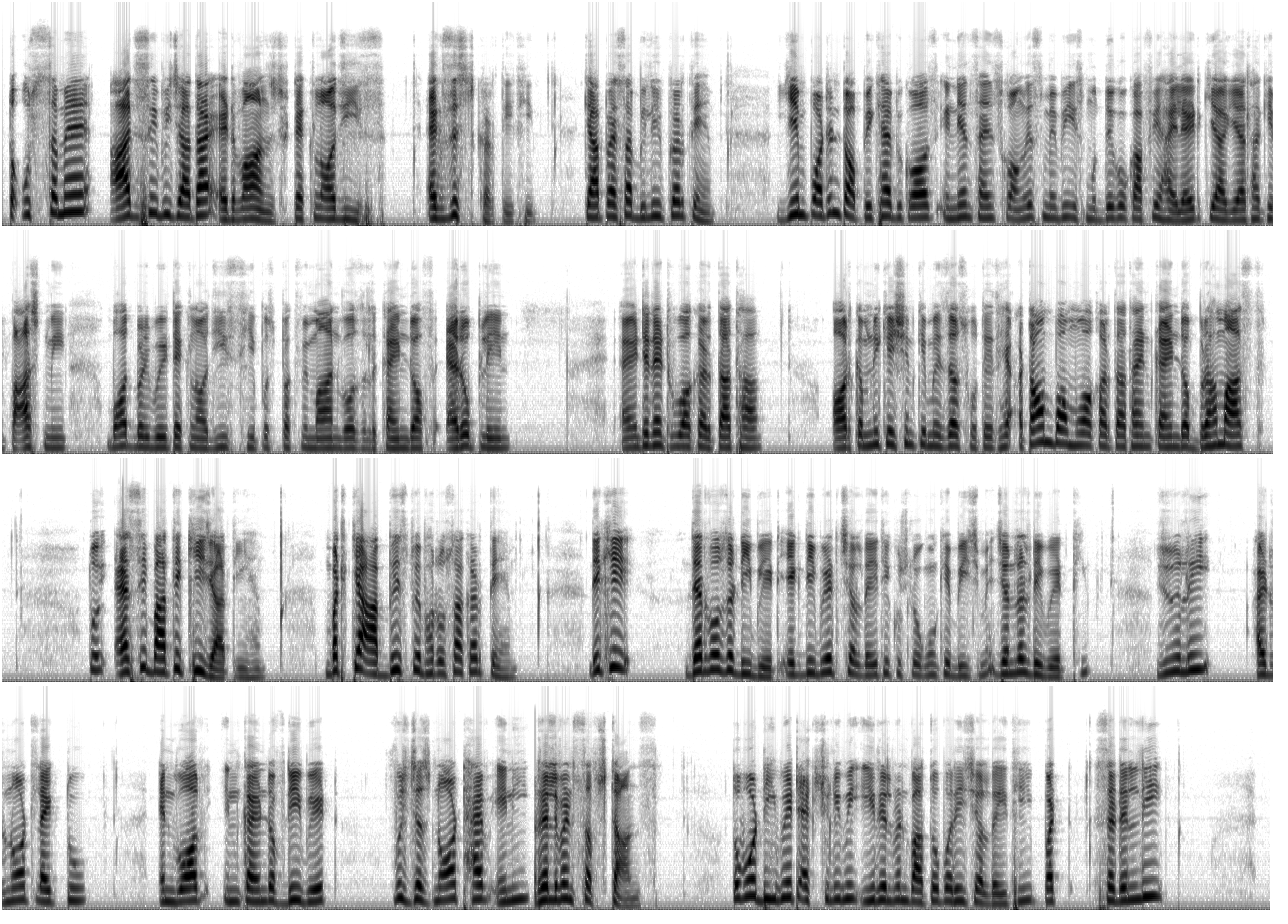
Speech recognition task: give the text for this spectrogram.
तो उस समय आज से भी ज़्यादा एडवांस्ड टेक्नोलॉजीज़ एग्जिस्ट करती थी। क्या आप ऐसा बिलीव करते हैं? ये इंपॉर्टेंट टॉपिक है बिकॉज़ इंडियन साइंस कांग्रेस में भी इस मुद्दे को काफ़ी हाईलाइट किया गया था कि पास्ट में बहुत बड़ी बड़ी टेक्नोलॉजीज़ थी Pushpak Vimana was kind of aeroplane internet हुआ करता था और कम्युनिकेशन के मेजर्स होते थे अटोम बॉम्ब हुआ करता था इन काइंड ऑफ़ ब्रह्मास्त्र। तो ऐसी बातें की जाती हैं बट क्या आप भी इस पर भरोसा करते हैं? देखिए देर वॉज़ अ डिबेट एक डिबेट चल रही थी कुछ लोगों के बीच में जनरल डिबेट थी। Usually I do not like to involve in kind of debate which does not have any relevant substance तो वो डिबेट एक्चुअली में इरेलीवेंट बातों पर ही चल रही थी बट सडनली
